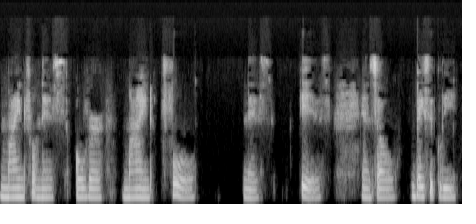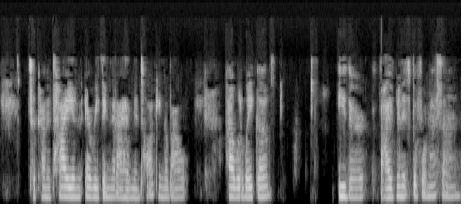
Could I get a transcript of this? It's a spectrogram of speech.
mindfulness over mindfulness is. And so, basically, to kind of tie in everything that I have been talking about, I would wake up either five minutes before my son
